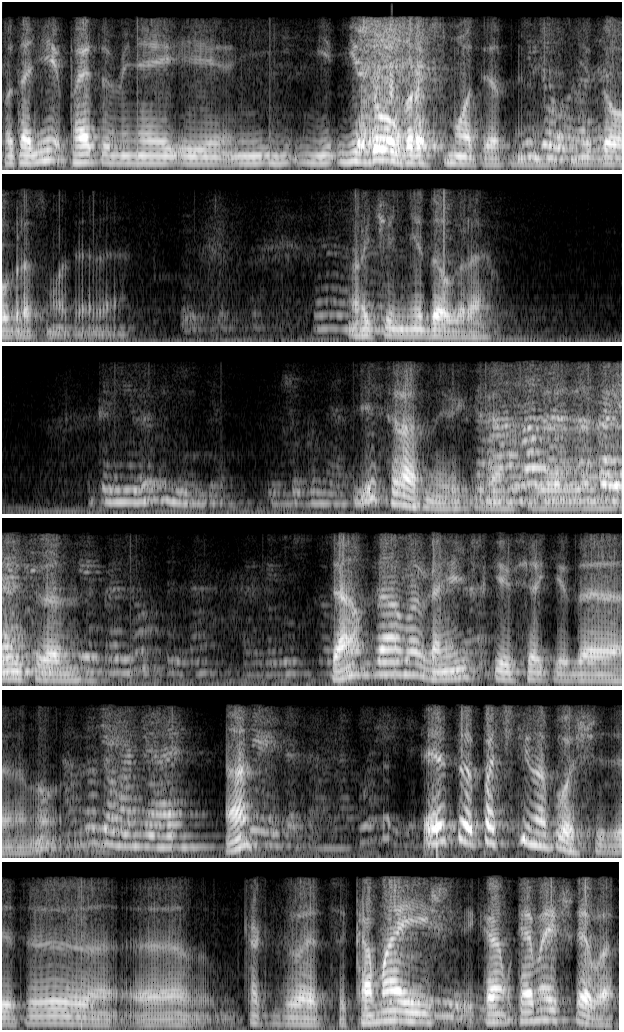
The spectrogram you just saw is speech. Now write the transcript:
Вот они поэтому меня и не- не- недобро смотрят на меня. Недобро, да? Недобро смотрят, да. Очень недобро. Так они рыбы не едят. Есть разные вегетарианцы. да, да, есть разные. Там, там органические всякие, да. Ну, А воняет? а? Где это там, на площади? Это почти на площади. Это, э, как называется, Камай, Кам- Камай Шева.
